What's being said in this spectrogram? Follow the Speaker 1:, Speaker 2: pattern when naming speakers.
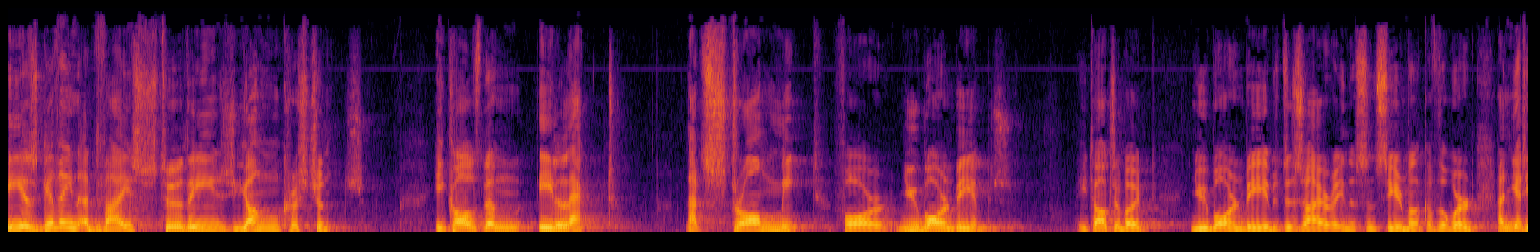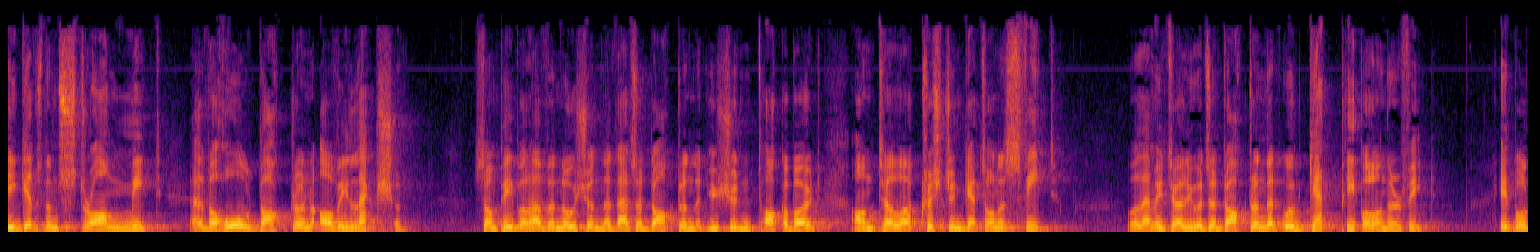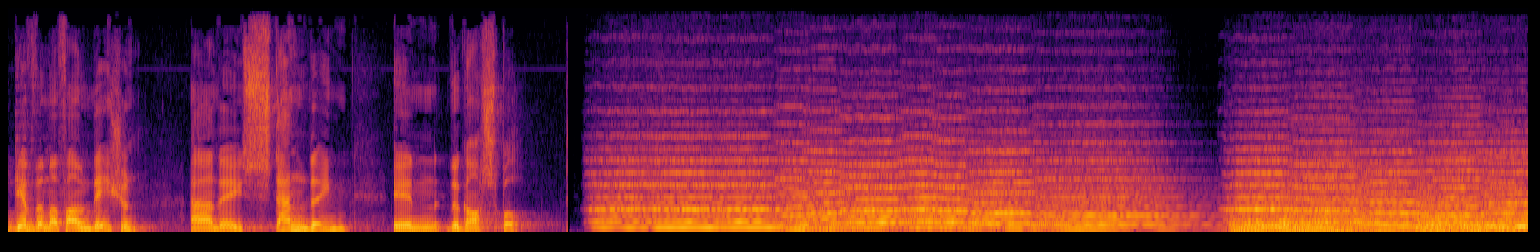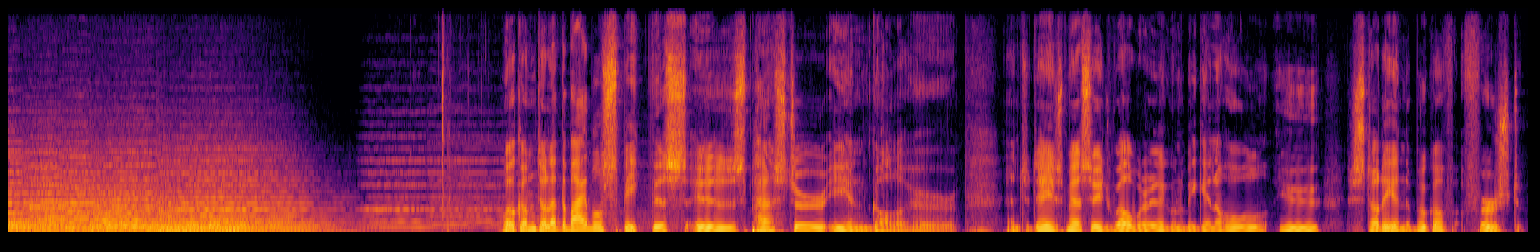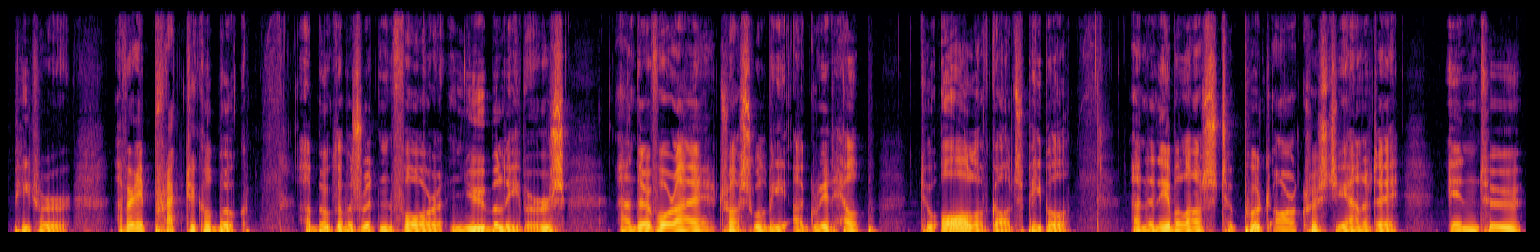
Speaker 1: he is giving advice to these young Christians. He calls them elect. That's strong meat for newborn babes. He talks about newborn babes desiring the sincere milk of the word, and yet he gives them strong meat, uh, the whole doctrine of election. Some people have the notion that that's a doctrine that you shouldn't talk about until a Christian gets on his feet. Well, let me tell you, it's a doctrine that will get people on their feet. It will give them a foundation and a standing in the gospel.
Speaker 2: Welcome to Let the Bible Speak. This is Pastor Ian Goligher. And today's message, well, we're really going to begin a whole new study in the book of First Peter, a very practical book, a book that was written for new believers, and therefore I trust will be a great help to all of God's people and enable us to put our Christianity into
